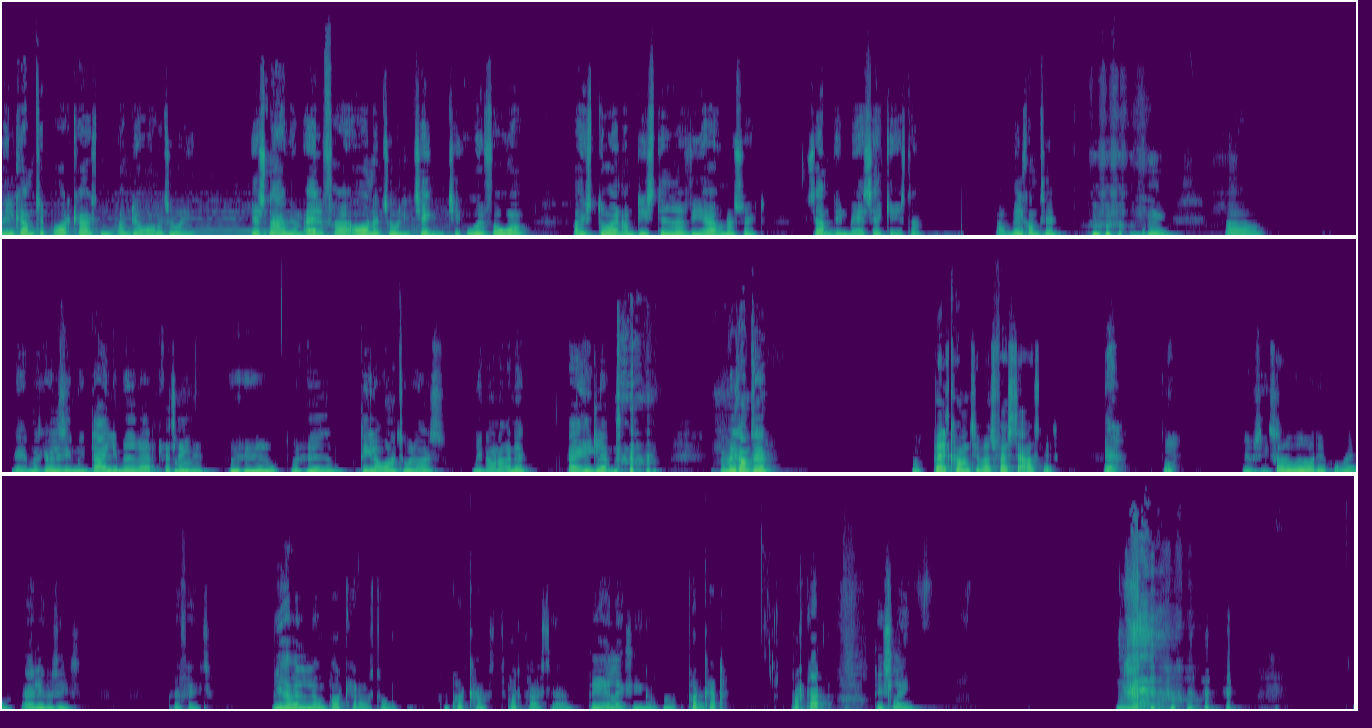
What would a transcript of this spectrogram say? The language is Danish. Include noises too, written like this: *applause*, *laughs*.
Velkommen til podcasten om det overnaturlige. Her snakker vi om alt fra overnaturlige ting til UFO'er og historien om de steder, vi har undersøgt, samt en masse af gæster. Og velkommen til. *laughs* og ja, man skal vel sige min dejlige medvært, Katrine. Woohoo. Woohoo. Del af overnaturligt også. Mit navn er René. Har jeg helt glemt. *laughs* Men velkommen til. Velkommen til vores første afsnit. Lige præcis. Så er du ud over det problem. Ja, lige præcis. Perfekt. Vi har valgt at lave en podcast også to. En podcast. Podcast, ja. Det kan jeg heller ikke sige nu. Mm, Podcast. Podcast. Det er slang. *laughs*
